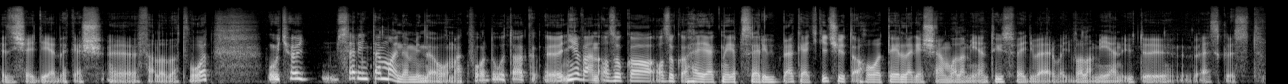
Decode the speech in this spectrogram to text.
ez is egy érdekes feladat volt. Úgyhogy szerintem majdnem mindenhol megfordultak. Nyilván azok a, azok a helyek népszerűbbek egy kicsit, ahol ténylegesen valamilyen tűzfegyver, vagy valamilyen ütőeszközt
